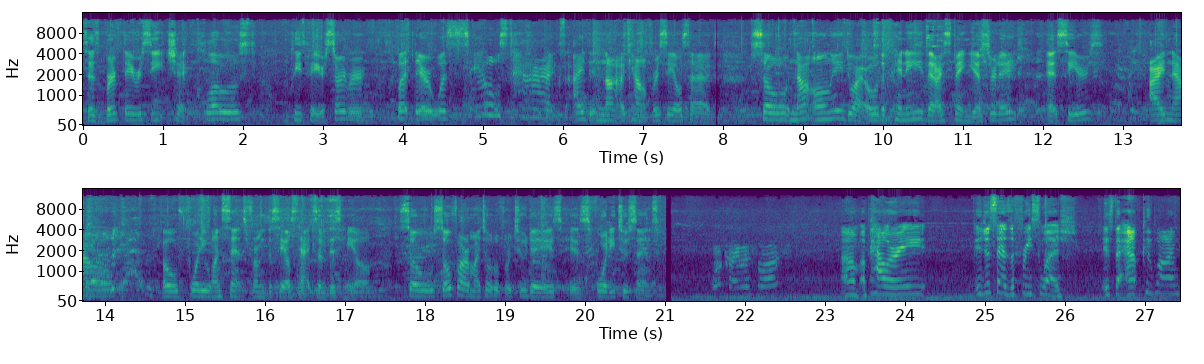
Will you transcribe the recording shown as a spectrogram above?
says birthday receipt check closed. Please pay your server. But there was sales tax. I did not account for sales tax. So not only do I owe the penny that I spent yesterday at Sears I now owe 41 cents from the sales tax of this meal. So so far my total for two days is 42 cents. What kind of sauce? Um, a Powerade it just says a free slush. It's the app coupon.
